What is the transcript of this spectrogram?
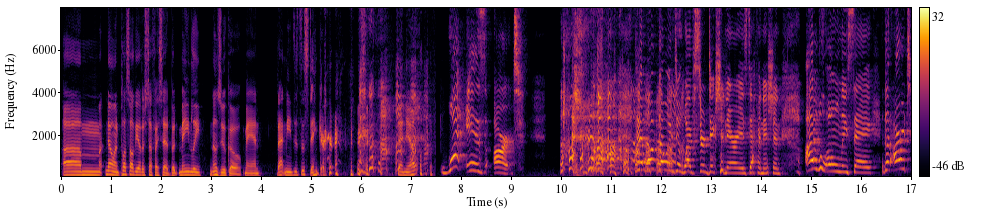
Um, no, and plus all the other stuff I said, but mainly no Zuko, man. That means it's a stinker. Danielle? What is art? I won't go into Webster Dictionary's definition. I will only say that art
